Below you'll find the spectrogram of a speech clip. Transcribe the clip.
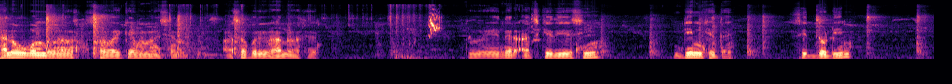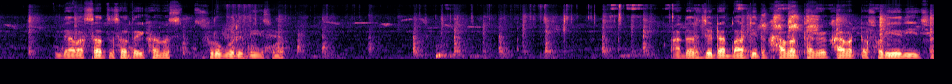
হ্যালো বন্ধুরা, সবাই কেমন আছেন? আশা করি ভালো আছেন। তো এদের আজকে দিয়েছি ডিম খেতে, সিদ্ধ ডিম। দেওয়ার সাথে সাথে খাওয়া শুরু করে দিয়েছে। আদার যেটা বাটিতে খাবার থাকে, খাবারটা সরিয়ে দিয়েছি।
